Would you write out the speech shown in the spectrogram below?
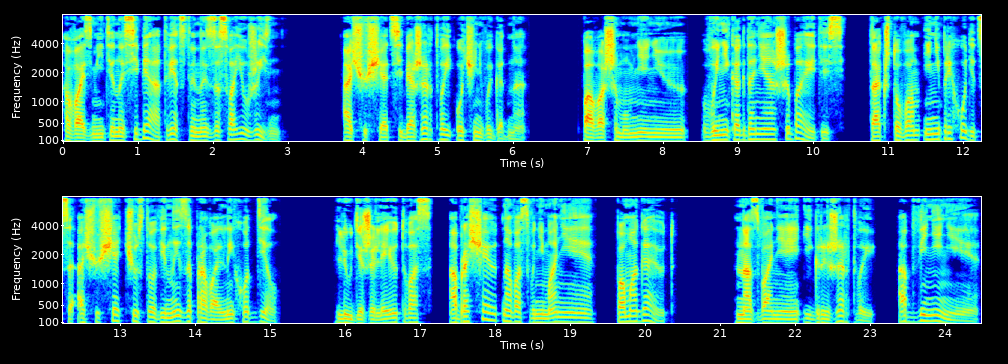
Возьмите на себя ответственность за свою жизнь. Ощущать себя жертвой очень выгодно. По вашему мнению, вы никогда не ошибаетесь, так что вам и не приходится ощущать чувство вины за провальный ход дел. Люди жалеют вас, обращают на вас внимание, помогают. Название игры жертвы – обвинение.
